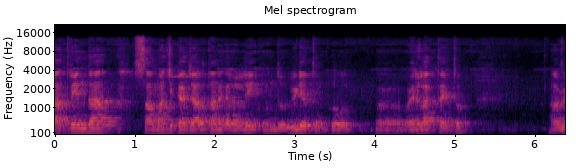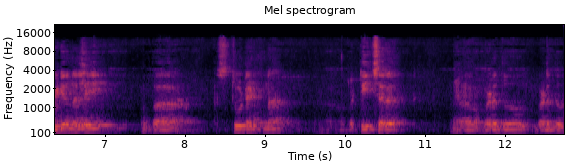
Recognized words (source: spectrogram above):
ರಾತ್ರಿಯಿಂದ ಸಾಮಾಜಿಕ ಜಾಲತಾಣಗಳಲ್ಲಿ ಒಂದು ವಿಡಿಯೋ ತುಣುಕು ವೈರಲ್ ಆಗ್ತಾ ಇತ್ತು. ಆ ವಿಡಿಯೋನಲ್ಲಿ ಒಬ್ಬ ಸ್ಟೂಡೆಂಟ್ನ ಒಬ್ಬ ಟೀಚರ್ ಹೊಡೆದು, ಬಡಿದು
